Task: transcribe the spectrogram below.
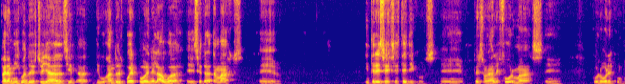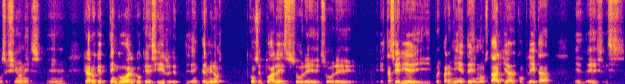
para mí cuando yo estoy ya ah, dibujando el cuerpo en el agua, eh, se trata más eh, intereses estéticos, personales, formas, colores, composiciones. claro que tengo algo que decir en términos conceptuales sobre, sobre esta serie y pues para mí es de nostalgia completa, es, es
